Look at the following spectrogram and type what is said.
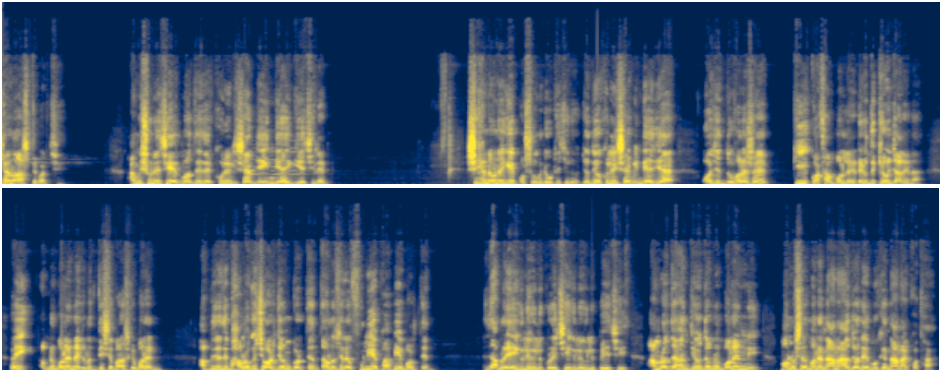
কেন আসতে পারছে? আমি শুনেছি এর মধ্যে যে খলিল সাহেব যে ইন্ডিয়ায় গিয়েছিলেন, সেখানে অনেকে এই প্রসঙ্গটা উঠেছিল। যদিও খলিল সাহেব ইন্ডিয়া গিয়া অজিত দোভালের সঙ্গে কী কথা বললেন, এটা কিন্তু কেউ জানে না। ওই আপনি বলেন না কেন? দেশের মানুষকে বলেন। আপনি যদি ভালো কিছু অর্জন করতেন, তাহলে সেটা ফুলিয়ে ফাঁপিয়ে বলতেন। যে আমরা এইগুলি এগুলি করেছি এগুলি এগুলি পেয়েছি। আমরা তো এখন যেহেতু আপনি বলেননি, মানুষের মনে নানা জনের মুখে নানা কথা।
